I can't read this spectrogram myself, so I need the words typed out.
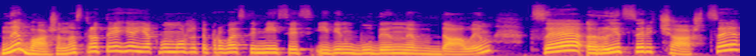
Небажана стратегія, як ви можете провести місяць, і він буде невдалим. Це рицар чаш. Це,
